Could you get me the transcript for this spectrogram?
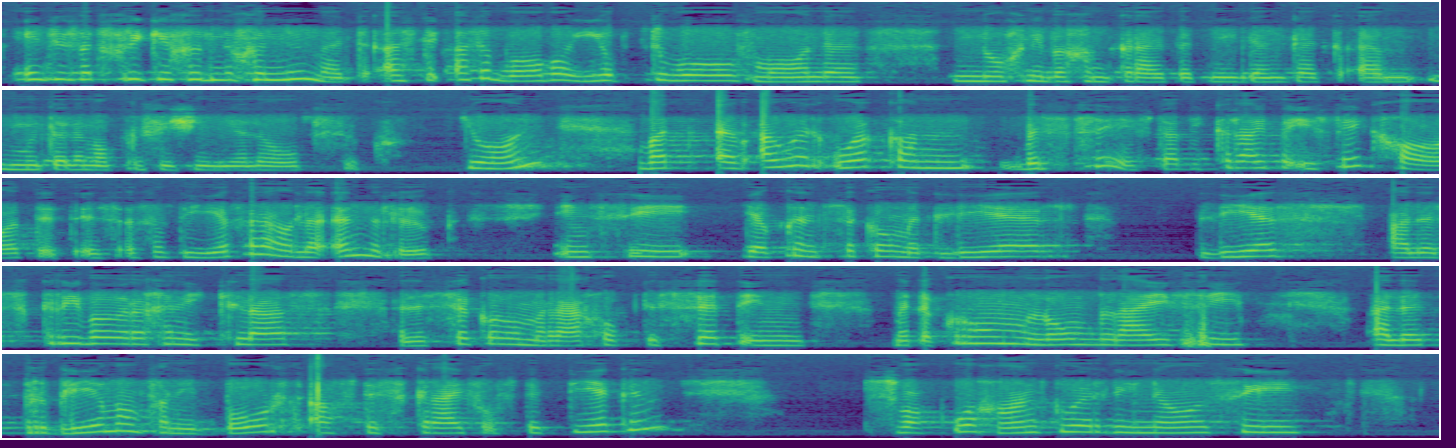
En soos wat Grietjie genoem het, as die, as 'n baba hier op 12 maande nog nie begin kruip het nie, dink ek, ehm um, moet hulle maar professionele hulp soek. Johan, wat 'n ouer ook kan besef dat die kruipe effek gehad het, is is as die juffrou hulle inroep en sê jou kind sukkel met leer, lees, Hulle skrywerig in die klas. Hulle sukkel om regop te sit en met 'n krom lomp lyfie. Hulle het probleme om van die bord af te skryf of te teken. Swak ooghandkoördinasie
